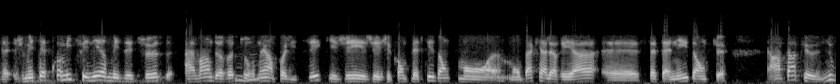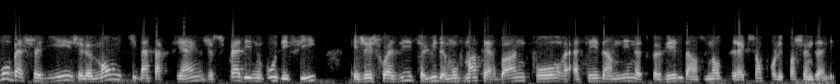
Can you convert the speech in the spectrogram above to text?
je m'étais promis de finir mes études avant de retourner en politique et j'ai, j'ai, j'ai complété donc mon, euh, mon baccalauréat euh, cette année. Donc, euh, en tant que nouveau bachelier, j'ai le monde qui m'appartient. Je suis prêt à des nouveaux défis et j'ai choisi celui de Mouvement Terrebonne pour essayer d'emmener notre ville dans une autre direction pour les prochaines années.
